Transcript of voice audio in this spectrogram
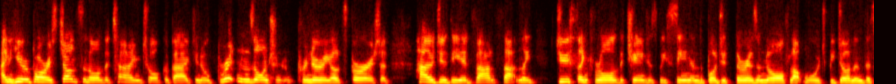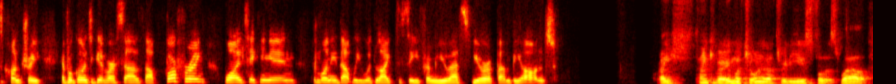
and hear Boris Johnson all the time talk about, you know, Britain's entrepreneurial spirit and how do they advance that? And I do you think for all the changes we've seen in the budget, there is an awful lot more to be done in this country if we're going to give ourselves that buffering while taking in the money that we would like to see from US, Europe, and beyond. Great. Thank you very much, Áine. That's really useful as well.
